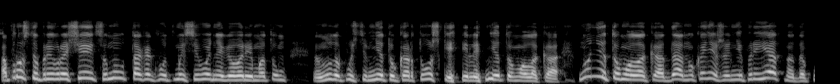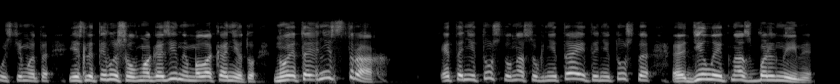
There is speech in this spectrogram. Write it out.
а просто превращается, ну, так как вот мы сегодня говорим о том, ну, допустим, нету картошки или нету молока. Ну, нету молока, да, ну, конечно, неприятно, допустим, это, если ты вышел в магазин и молока нету, но это не страх. Это не то, что нас угнетает, и не то, что э, делает нас больными.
